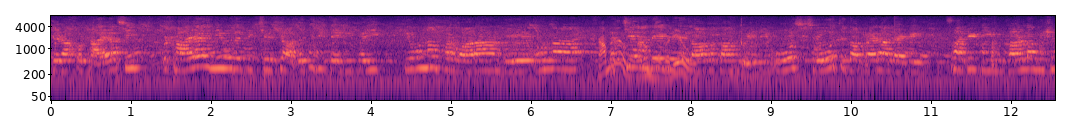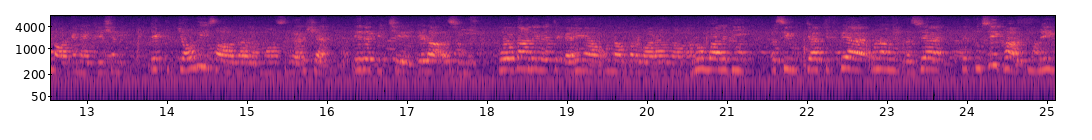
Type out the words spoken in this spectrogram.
ਜਿਹੜਾ ਉਠਾਇਆ ਸੀ। ਉਠਾਇਆ ਹੀ ਨਹੀਂ ਉਹਦੇ ਪਿੱਛੇ ਸ਼ਹਾਦਤ ਵੀ ਦੇਣੀ ਪਈ ਕਿ ਉਹਨਾਂ ਪਰਿਵਾਰਾਂ ਦੇ ਉਹਨਾਂ ਬੱਚਿਆਂ ਦੇ ਜਿਹੜੇ ਲਾਪਤਾ ਹੋਏ ਨੇ। ਉਸ ਸੋਚ ਦਾ ਪਹਿਰਾ ਲੈ ਕੇ ਸਾਡੀ ਟੀਮ ਖਾਲੜਾ ਮਿਸ਼ਨ ਆਰਗੇਨਾਈਜੇਸ਼ਨ ਇੱਕ 24 ਸਾਲ ਦਾ ਲੰਮਾ ਸੰਘਰਸ਼ ਹੈ। ਇਹਦੇ ਪਿੱਛੇ ਜਿਹੜਾ ਅਸੀਂ ਕੋਰਟਾਂ ਦੇ ਵਿੱਚ ਗਏ ਆ ਉਹਨਾਂ ਪਰਿਵਾਰਾਂ ਦਾ ਮਨੋਬਲ ਵੀ ਅਸੀਂ ਉੱਚਾ ਚੁੱਕਿਆ ਉਹਨਾਂ ਨੂੰ ਦੱਸਿਆ ਕਿ ਤੁਸੀਂ ਖਾਲਸੂ ਨਹੀਂ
